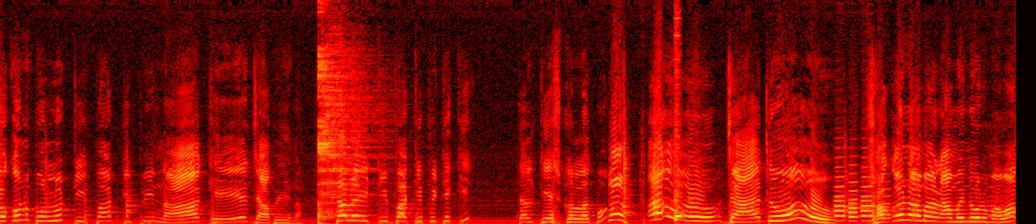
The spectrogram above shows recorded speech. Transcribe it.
যখন বলল টিপা টিপি না খেয়ে যাবে না। তাহলে এই টিপা টিপিটা কি? তাহলে টেস্ট করা লাগবো? জাদু। তখন আমার আমিনুর মামা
